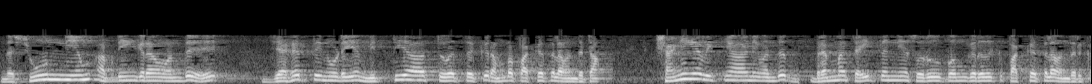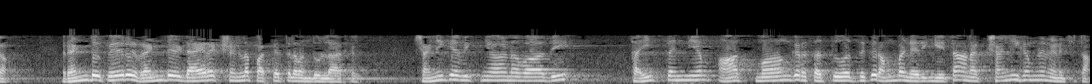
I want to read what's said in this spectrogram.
இந்த சூன்யம் அப்படிங்கிற வந்து ஜெகத்தினுடைய மித்தியாத்துவத்துக்கு ரொம்ப பக்கத்துல வந்துட்டான். க்ஷணிக விஞ்ஞானி வந்து பிரம்ம சைத்தன்ய சொரூபம்ங்கிறதுக்கு பக்கத்துல வந்திருக்கான். ரெண்டு பேர் ரெண்டு டைரக்ஷன்ல பக்கத்துல வந்துள்ளார்கள். க்ஷணிக விஞ்ஞானவாதி சைத்தன்யம் ஆத்மாங்கிற தத்துவத்துக்கு ரொம்ப நெருங்கிட்டான். ஆனா க்ஷணிகம்னு நினைச்சிட்டான்.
